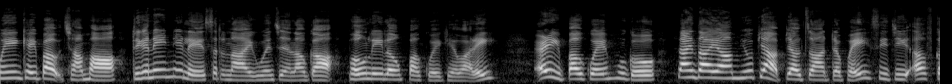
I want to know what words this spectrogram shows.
ဝင်းခိတ်ပေါက်ချားမှာဒီကနေ့နေ့လယ်7:00နာရီဝန်းကျင်လောက်ကဘုံလေးလုံးပောက်ကွဲခဲ့ပါတယ်။ အဲ့ဒီပောက်ကွဲမှုကိုလှိုင်းသားရမြို့ပြပျောက်ကြားတပ်ဖွဲ့ CGF က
